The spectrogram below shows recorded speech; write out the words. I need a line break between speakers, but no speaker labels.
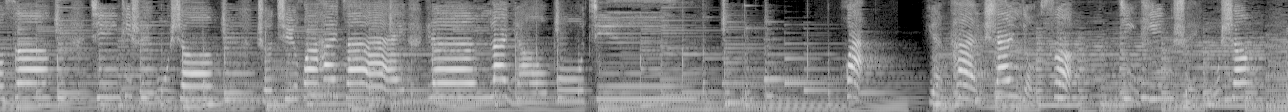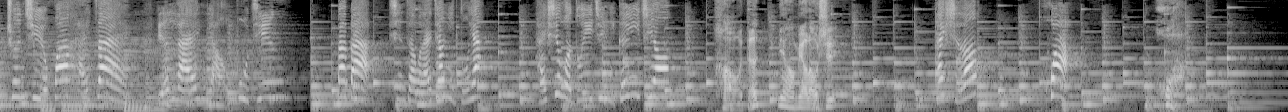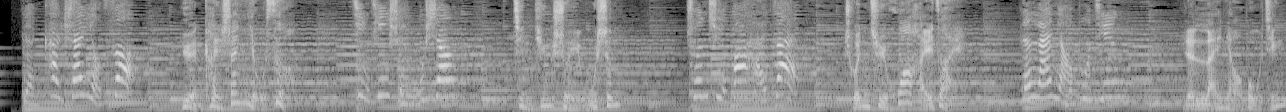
有色近听水无声春去花还在人来鸟不惊画远看山有色近听水无声春去花还在人来鸟不惊。爸爸现在我来教你读呀还是我读一句你跟一句哦。
好的，妙妙老师。
开始了，画。
画。
远看山有色。
远看山有色。
近听水无声。
近听水无声。
春去花还在，
春去花还在。
人来鸟不惊，
人来鸟不惊。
